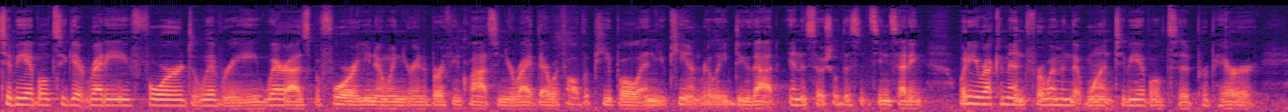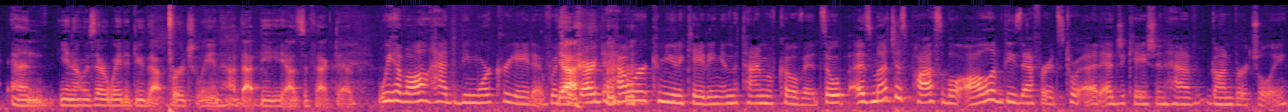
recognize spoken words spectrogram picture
to be able to get ready for delivery. Whereas before, you know, when you're in a birthing class and you're right there with all the people and you can't really do that in a social distancing setting, what do you recommend for women that want to be able to prepare? And you know, is there a way to do that virtually and have that be as effective? We have all had to be more creative with yeah. regard to how we're communicating in the time of COVID. So, as much as possible, all of these efforts toward education have gone virtually.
